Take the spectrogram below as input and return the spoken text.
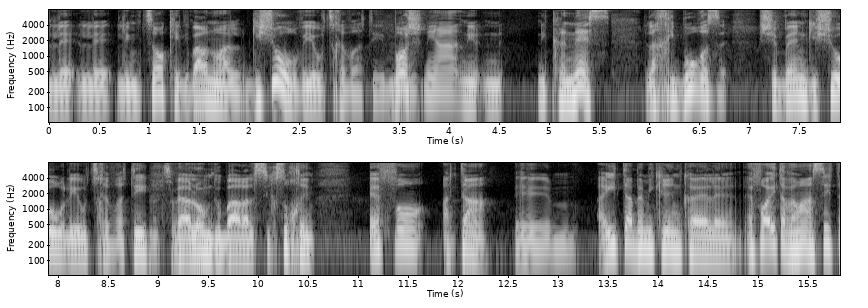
ל- ל- למצוא, כי דיברנו על גישור וייעוץ חברתי. בוא שנייה נ- נ- ניכנס לחיבור הזה שבין גישור לייעוץ חברתי, מצוין. והלא מדובר על סכסוכים. איפה אתה אה, היית במקרים כאלה? איפה היית ומה עשית?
